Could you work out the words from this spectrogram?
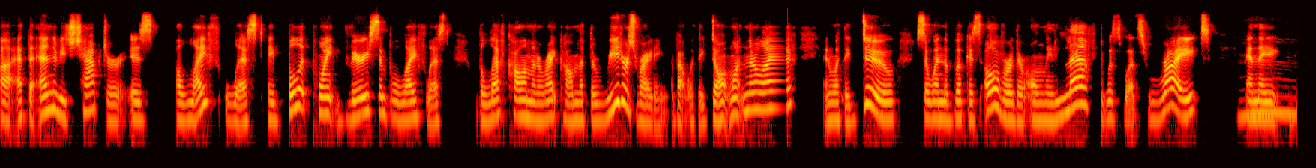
Uh, at the end of each chapter is a life list, a bullet point, very simple life list, the left column and a right column that the reader's writing about what they don't want in their life and what they do. So when the book is over, they're only left with what's right and they mm.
